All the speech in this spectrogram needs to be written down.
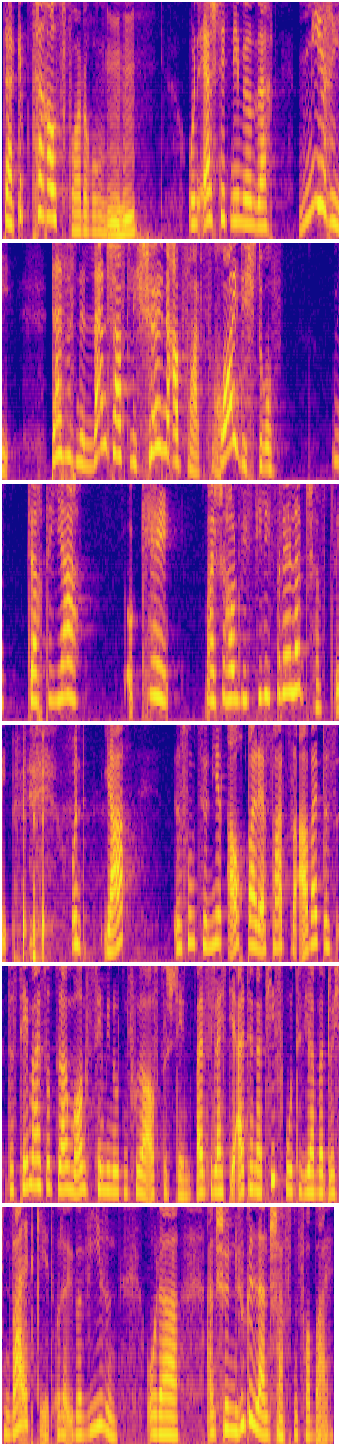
da gibt's Herausforderungen. Und er steht neben mir und sagt, Miri, das ist eine landschaftlich schöne Abfahrt, freu dich drauf. Und ich dachte, ja, okay, mal schauen, wie viel ich von der Landschaft sehe. Und ja, das funktioniert auch bei der Fahrt zur Arbeit. Das, das Thema ist sozusagen morgens zehn Minuten früher aufzustehen, weil vielleicht die Alternativroute, die aber durch den Wald geht oder über Wiesen oder an schönen Hügellandschaften vorbei,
